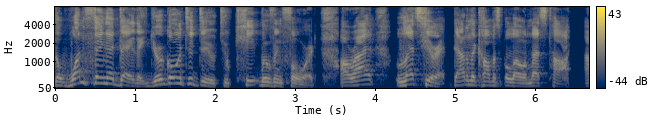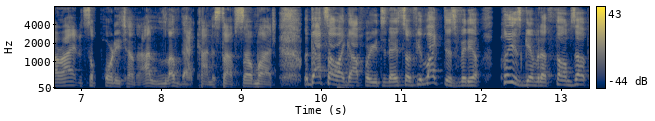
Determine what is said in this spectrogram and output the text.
the one thing a day that you're going to do to keep moving forward, all right? Let's hear it down in the comments below and let's talk, all right? And support each other. I love that kind of stuff so much. But that's all I got for you today. So if you like this video, please give it a thumbs up.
